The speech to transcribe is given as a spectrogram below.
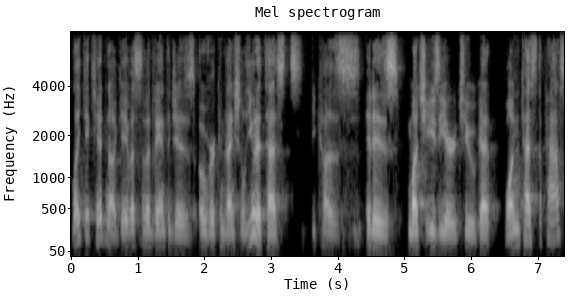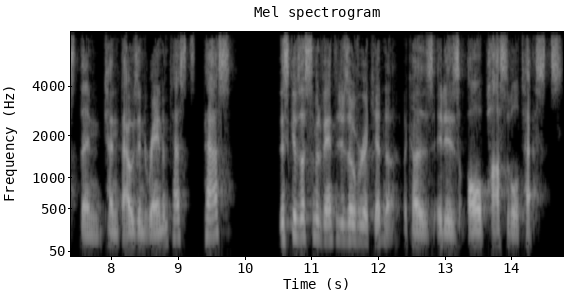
like Echidna, gave us some advantages over conventional unit tests because it is much easier to get one test to pass than 10,000 random tests to pass. This gives us some advantages over Echidna because it is all possible tests.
